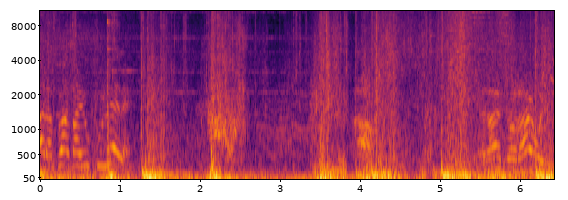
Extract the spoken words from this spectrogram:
I'd have brought my ukulele. Oh. And I thought I was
